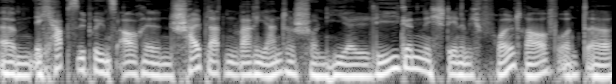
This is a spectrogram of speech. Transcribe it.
Ähm, ich habe es übrigens auch in Schallplattenvariante schon hier liegen. Ich stehe nämlich voll drauf und äh,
